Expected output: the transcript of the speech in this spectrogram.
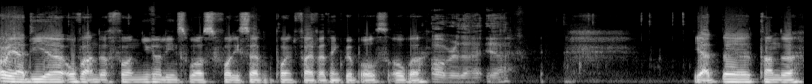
Oh yeah, the uh, over under for New Orleans was forty seven point five. I think we're both over. over that, yeah. Yeah, the Thunder.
